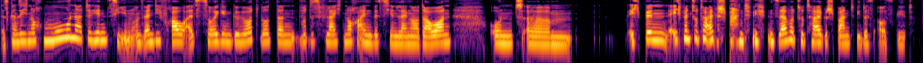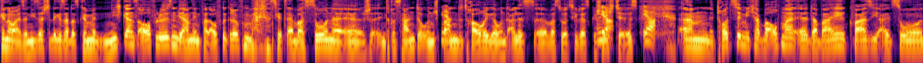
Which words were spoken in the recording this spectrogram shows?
das kann sich noch Monate hinziehen. Und wenn die Frau als Zeugin gehört wird, dann wird es vielleicht noch ein bisschen länger dauern. Und ähm, ich bin, ich bin total gespannt. Ich bin selber total gespannt, wie das ausgeht. Genau, also an dieser Stelle gesagt, das können wir nicht ganz auflösen. Wir haben den Fall aufgegriffen, weil das jetzt einfach so eine äh, interessante und spannende, ja. traurige und alles, äh, was du erzählt hast, Geschichte ja. ist. Ja. Ähm, trotzdem, ich habe auch mal äh, dabei quasi, als so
